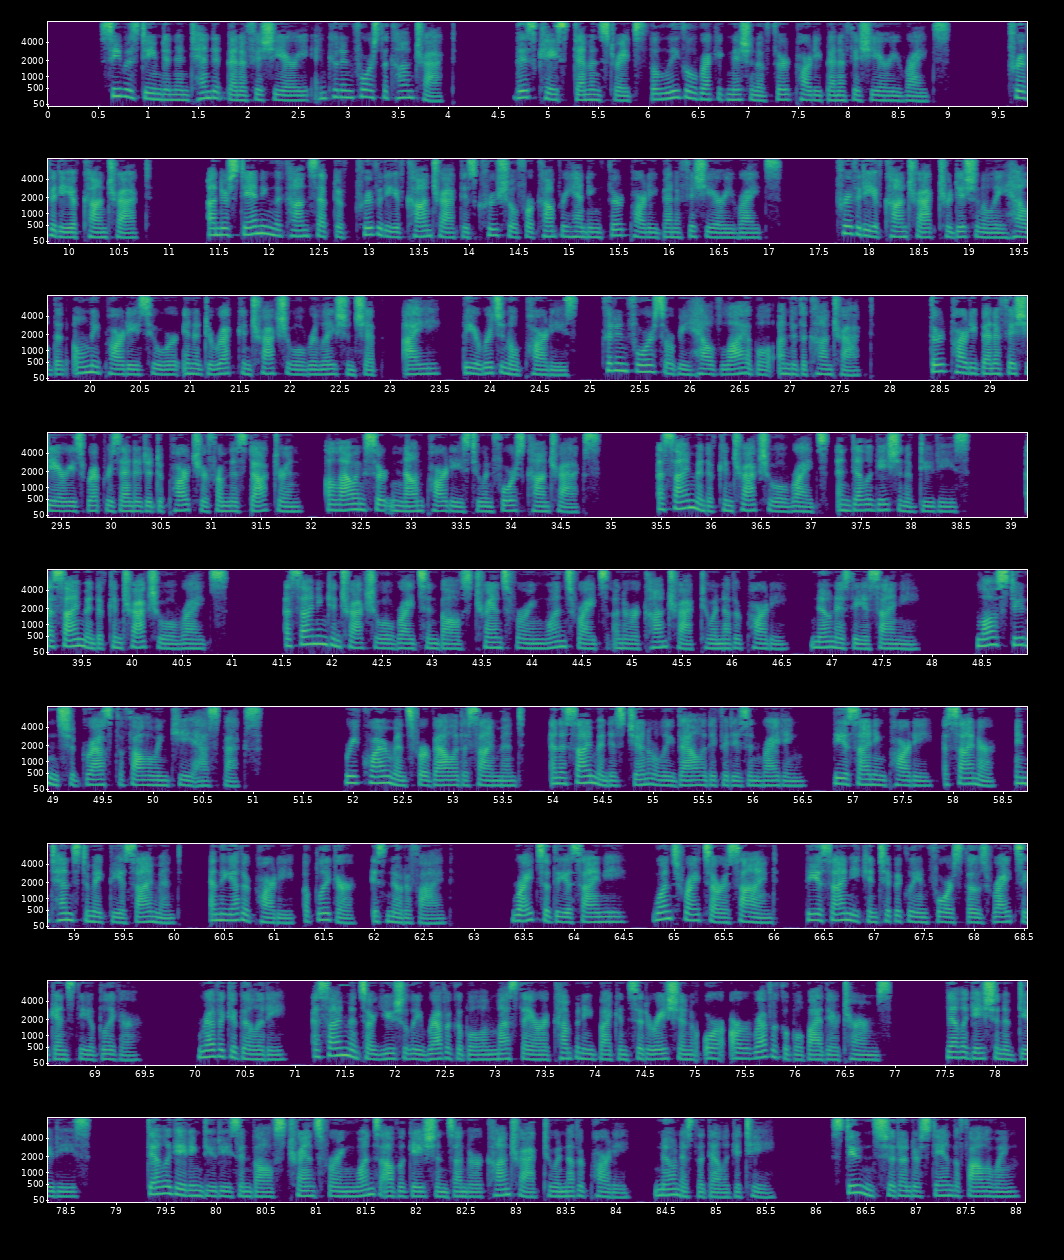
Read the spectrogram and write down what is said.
C was deemed an intended beneficiary and could enforce the contract. This case demonstrates the legal recognition of third party beneficiary rights. Privity of contract. Understanding the concept of privity of contract is crucial for comprehending third party beneficiary rights. Privity of contract traditionally held that only parties who were in a direct contractual relationship, i.e., the original parties, could enforce or be held liable under the contract. Third party beneficiaries represented a departure from this doctrine, allowing certain non parties to enforce contracts. Assignment of contractual rights and delegation of duties. Assignment of contractual rights. Assigning contractual rights involves transferring one's rights under a contract to another party, known as the assignee. Law students should grasp the following key aspects Requirements for valid assignment An assignment is generally valid if it is in writing, the assigning party, assigner, intends to make the assignment, and the other party, obligor, is notified. Rights of the assignee Once rights are assigned, the assignee can typically enforce those rights against the obligor. Revocability Assignments are usually revocable unless they are accompanied by consideration or are irrevocable by their terms. Delegation of duties. Delegating duties involves transferring one's obligations under a contract to another party, known as the delegatee. Students should understand the following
